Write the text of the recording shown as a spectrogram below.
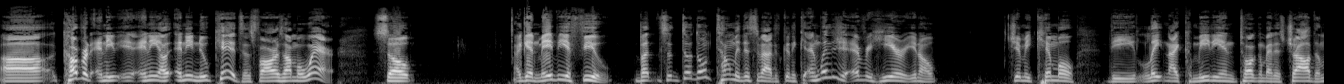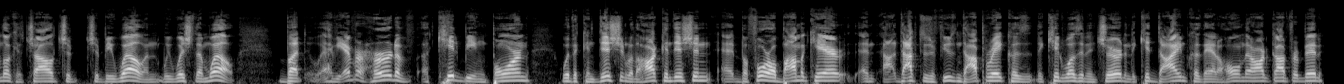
uh, covered any any any new kids, as far as I'm aware. So again, maybe a few, but so don't tell me this about it's going to. And when did you ever hear, you know, Jimmy Kimmel, the late night comedian, talking about his child, and look, his child should should be well, and we wish them well. But have you ever heard of a kid being born with a condition, with a heart condition, uh, before Obamacare, and uh, doctors refusing to operate because the kid wasn't insured and the kid died because they had a hole in their heart, God forbid,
